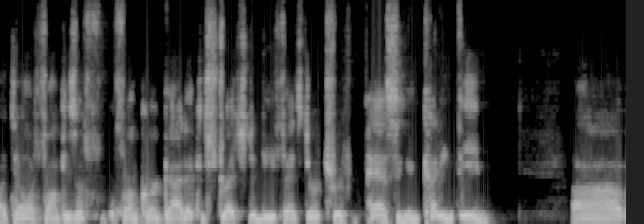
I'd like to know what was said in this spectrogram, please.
Uh, Taylor Funk is a front court guy that can stretch the defense. They're a terrific passing and cutting team. Uh,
